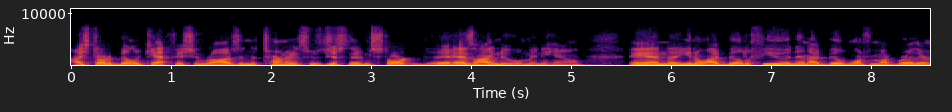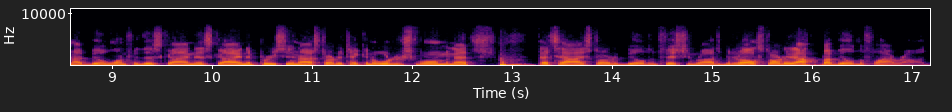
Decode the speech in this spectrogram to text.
I started building catfishing rods, and the tournaments was just then starting, as I knew them anyhow. And uh, you know, I'd build a few, and then I'd build one for my brother, and I'd build one for this guy and this guy, and then pretty soon I started taking orders for them, and that's that's how I started building fishing rods. But it all started out by building a fly rod.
